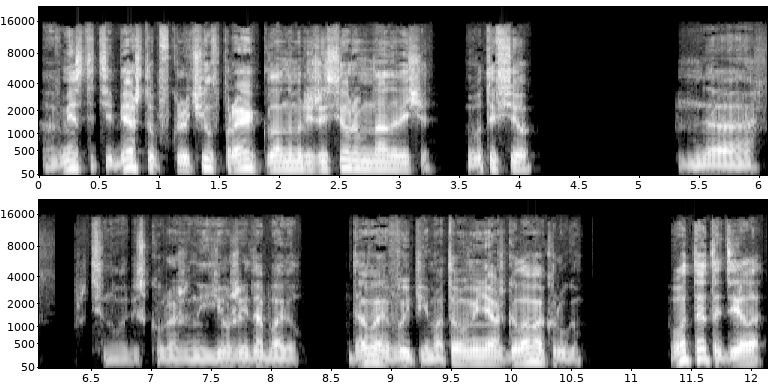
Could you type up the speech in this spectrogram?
А вместо тебя, чтобы включил в проект главным режиссером Нановича. Вот и все. Да, протянул обескураженный ежа и добавил. Давай выпьем, а то у меня аж голова кругом. Вот это дело.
